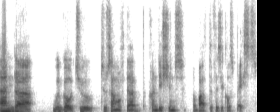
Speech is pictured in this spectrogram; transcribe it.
and uh, we'll go to, to some of the conditions about the physical spaces.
